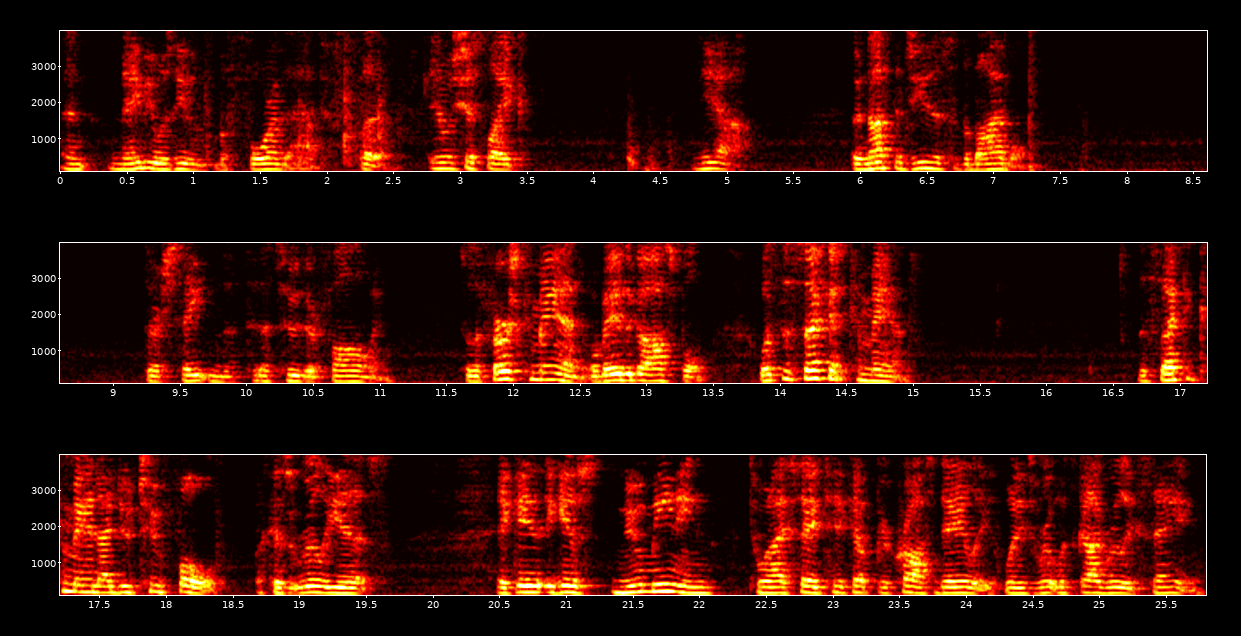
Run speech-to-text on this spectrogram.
and maybe it was even before that, but it was just like, yeah, they're not the Jesus of the Bible. They're Satan. That's who they're following. So the first command, obey the gospel. What's the second command? The second command I do twofold because it really is. It, it gives new meaning to when I say take up your cross daily. What he's, what's God really saying?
